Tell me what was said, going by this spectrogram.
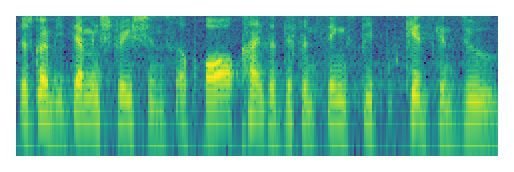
there's going to be demonstrations of all kinds of different things people, kids can do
